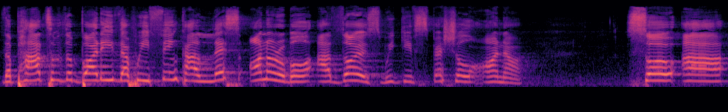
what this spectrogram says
The parts of the body that we think are less honorable are those we give special honor. So our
